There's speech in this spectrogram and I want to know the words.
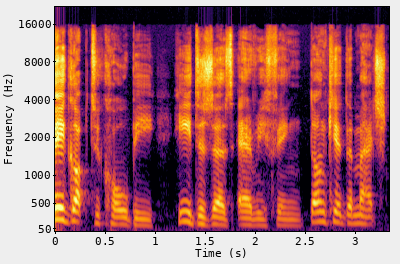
Big up to Kobbie. He deserves everything. Don't care the match.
